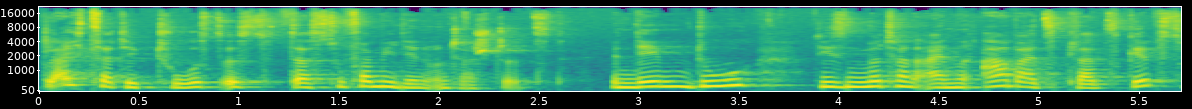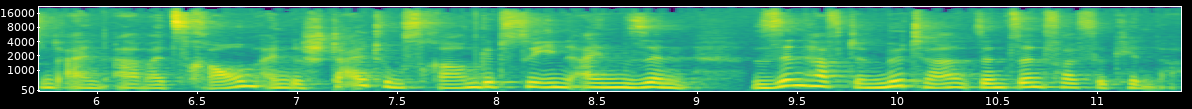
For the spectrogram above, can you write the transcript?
gleichzeitig tust, ist, dass du Familien unterstützt. Indem du diesen Müttern einen Arbeitsplatz gibst und einen Arbeitsraum, einen Gestaltungsraum, gibst du ihnen einen Sinn. Sinnhafte Mütter sind sinnvoll für Kinder.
